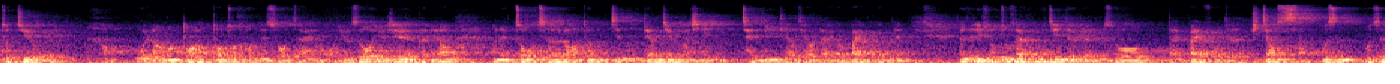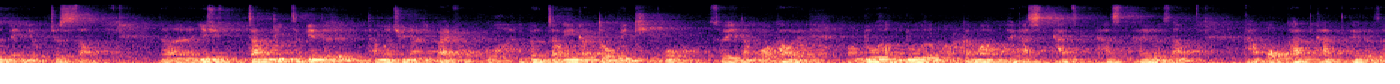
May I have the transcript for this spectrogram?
足少的，哦，有人拢住住足远的所在，哦，有时候有些人可能要安尼坐车，然后都一两点钟嘛是千里迢迢来个拜佛的。但是你说住在附近的人说来拜佛的比较少，不是不是没有就少。那也许当地这边的人，他们去哪里拜佛，哇，一个人遭遇较多问题，哇，所以当外口的哦，如何如何哦，感觉还较较较迄个啥，较旺较较迄个啥，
